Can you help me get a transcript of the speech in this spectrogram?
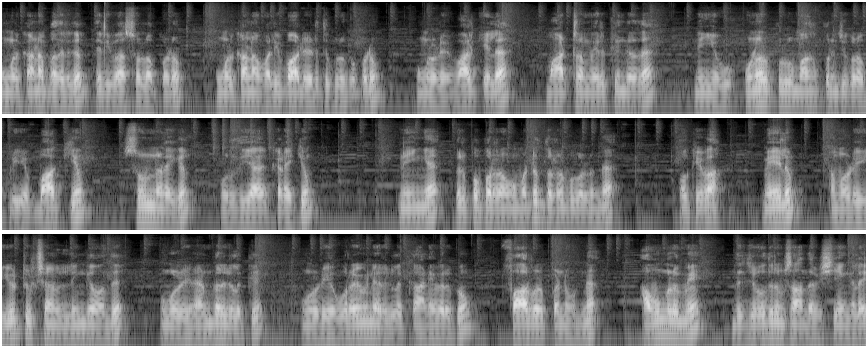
உங்களுக்கான பதில்கள் தெளிவாக சொல்லப்படும். உங்களுக்கான வழிபாடு எடுத்து கொடுக்கப்படும். உங்களுடைய வாழ்க்கையில் மாற்றம் இருக்குங்கிறத நீங்கள் உணர்வுபூர்வமாக புரிஞ்சுக்கொள்ளக்கூடிய பாக்கியம் சூழ்நிலைகள் உறுதியாக கிடைக்கும். நீங்கள் விருப்பப்படுறவங்க மட்டும் தொடர்பு கொள்ளுங்கள் ஓகேவா மேலும் நம்மளுடைய யூடியூப் சேனல் லிங்கை வந்து உங்களுடைய நண்பர்களுக்கு உங்களுடைய உறவினர்களுக்கு அனைவருக்கும் ஃபார்வர்ட் பண்ணுவோங்க அவங்களுமே இந்த ஜோதிடம் சார்ந்த விஷயங்களை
